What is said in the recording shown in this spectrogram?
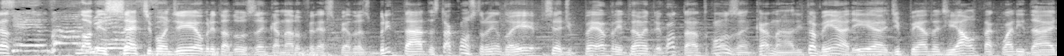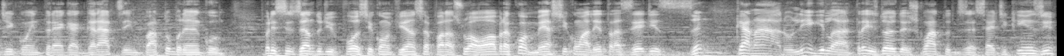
Olha, 97, bom dia. O Britador Zancanaro oferece pedras britadas. Está construindo aí, precisa de pedra, então entre em contato com o Zancanaro. E também areia de pedra de alta qualidade com entrega grátis em Pato Branco. Precisando de força e confiança para a sua obra, comece com a letra Z de Zancanaro. Ligue lá, 3224 1715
